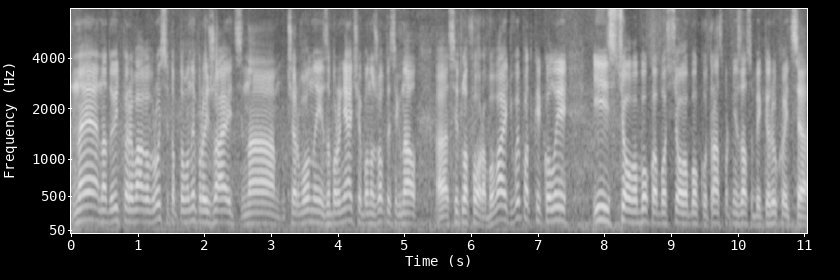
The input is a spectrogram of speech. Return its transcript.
не надають переваги в русі, тобто вони проїжджають на червоний забороняючий або на жовтий сигнал е, світлофора. Бувають випадки, коли і з цього боку або з цього боку транспортні засоби, які рухаються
